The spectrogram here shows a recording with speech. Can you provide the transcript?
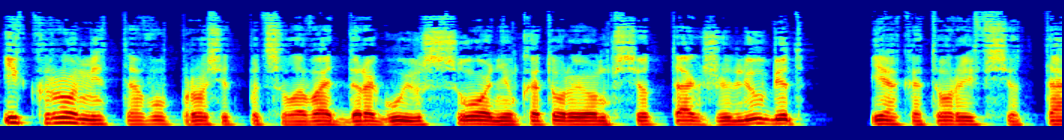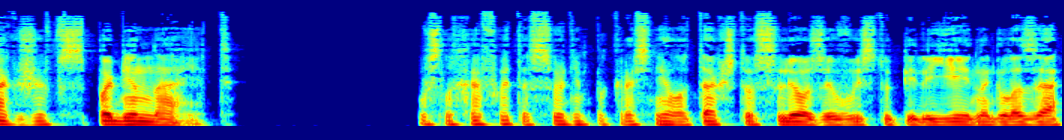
и, кроме того, просит поцеловать дорогую Соню, которую он все так же любит и о которой все так же вспоминает. Услыхав это, Соня покраснела так, что слезы выступили ей на глаза,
